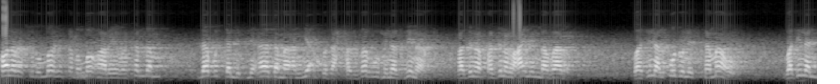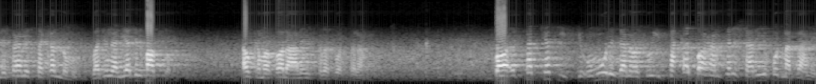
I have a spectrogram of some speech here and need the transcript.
قال رسول الله صلی الله علیه و سلم لابد لابن آدم أن يأخذ حظه من الزنا فزنا, فزنا العين النظر وزنا الأذن السماع. وزنا اللسان التكلم وزنا اليد البطر أو كما قال عليه الصلاة والسلام. با کسی است که امور زناشویی فقط با همسر شرعی خود مطرح می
